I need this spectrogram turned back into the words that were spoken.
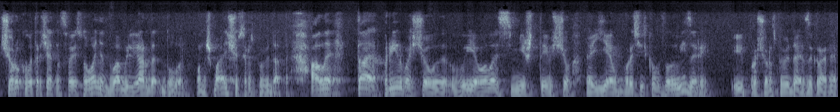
щороку витрачають на своє існування 2 мільярди доларів. Вони ж мають щось розповідати. Але та прірва, що виявилась між тим, що є в російському телевізорі, і про що розповідають з екранів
